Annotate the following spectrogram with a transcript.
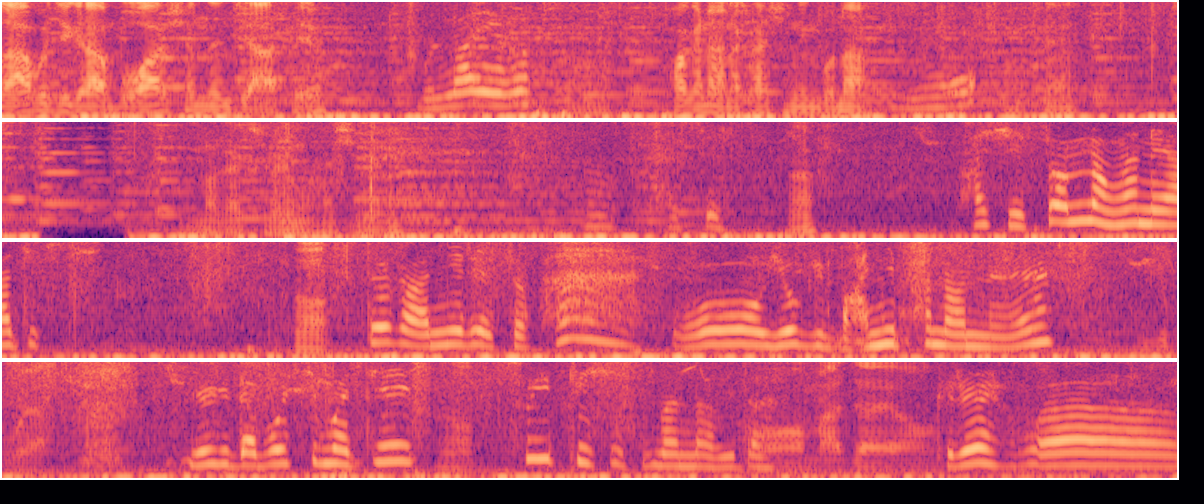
오늘 아버지가 뭐 하셨는지 아세요? 몰라요. 확인 하나 가시는구나. 네. 오케이. 엄마가 조용하시네. 다시. 어? 다시 썰렁하네 아직. 어. 때가 아니라서 오 여기 많이 파놨네 이게 뭐야? 여기다 뭐 심었지? 어. 스위피시 심었나 보다 어 맞아요. 그래? 와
